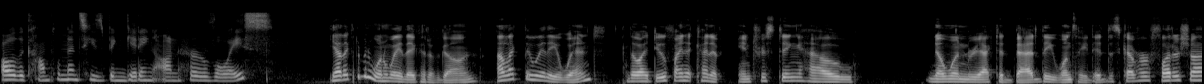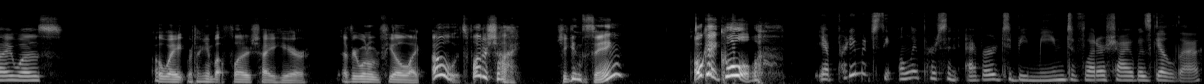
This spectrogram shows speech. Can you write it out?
all the compliments he's been getting on her voice. Yeah, that could have been one way they could have gone. I like the way they went, though I do find it kind of interesting how no one reacted badly once they did discover Fluttershy was. Oh, wait, we're talking about Fluttershy here. Everyone would feel like, oh, it's Fluttershy. She can sing? Okay, cool. Yeah, pretty much the only person ever to be mean to Fluttershy was Gilda.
